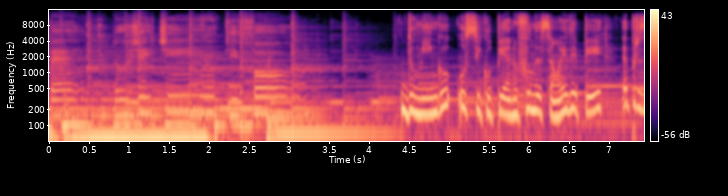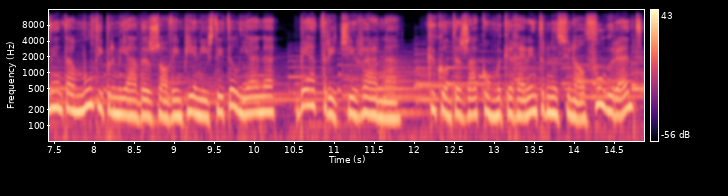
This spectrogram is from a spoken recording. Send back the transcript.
pé, do jeitinho que for. Domingo, o Ciclo Piano Fundação EDP apresenta a multipremiada jovem pianista italiana Beatrice Rana, que conta já com uma carreira internacional fulgurante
